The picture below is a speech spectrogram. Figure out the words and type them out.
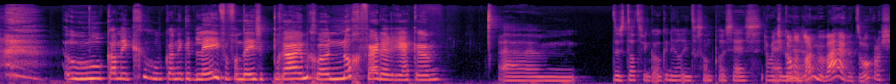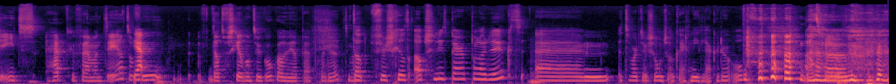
hoe, kan ik, hoe kan ik het leven van deze pruim gewoon nog verder rekken? Ehm, dus dat vind ik ook een heel interessant proces. Ja, want je En, kan het eh, lang bewaren, toch? Als je iets hebt gefermenteerd. Of Ja. hoe, dat verschilt natuurlijk ook wel weer per product. maar- Dat verschilt absoluut per product. Ehm, het wordt er soms ook echt niet lekkerder op. dat. Ehm,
